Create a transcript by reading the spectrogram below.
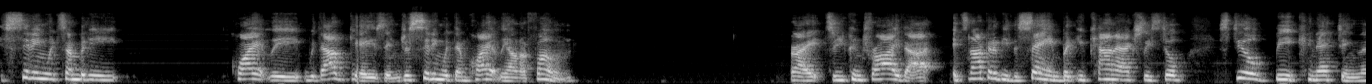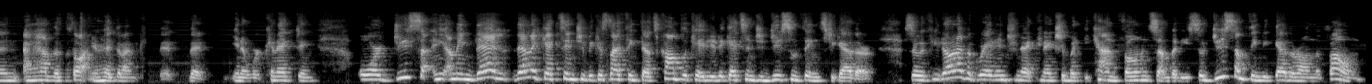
sitting with somebody quietly without gazing, just sitting with them quietly on a phone. Right? So you can try that. It's not going to be the same, but you can actually still still be connecting then and have the thought in your head that I'm that, that you know we're connecting or do something i mean then then it gets into because i think that's complicated it gets into do some things together. So if you don't have a great internet connection but you can phone somebody so do something together on the phone.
